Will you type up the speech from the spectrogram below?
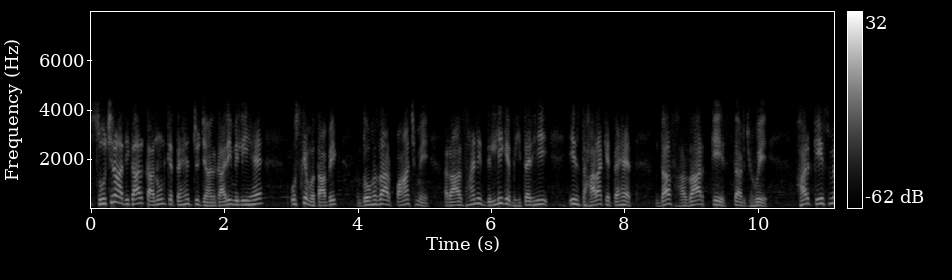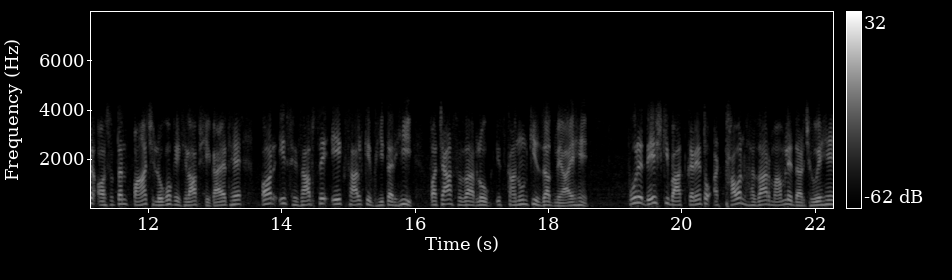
सूचना अधिकार कानून के तहत जो जानकारी मिली है उसके मुताबिक 2005 में राजधानी दिल्ली के भीतर ही इस धारा के तहत दस हज़ार केस दर्ज हुए। हर केस में औसतन पाँच लोगों के खिलाफ शिकायत है और इस हिसाब से एक साल के भीतर ही पचास हज़ार लोग इस कानून की जद में आए हैं। पूरे देश की बात करें तो अट्ठावन हज़ार मामले दर्ज हुए हैं,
